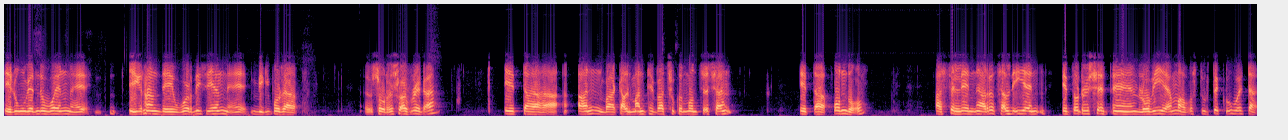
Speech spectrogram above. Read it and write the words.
erungen duen e, igande guardizien e, bilbora e, sorrezo aurrera, eta han ba, kalmante batzuk emontzen zen, eta ondo, aztelen arratzaldien etorri zen eh, lobia ama bosturteko eta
